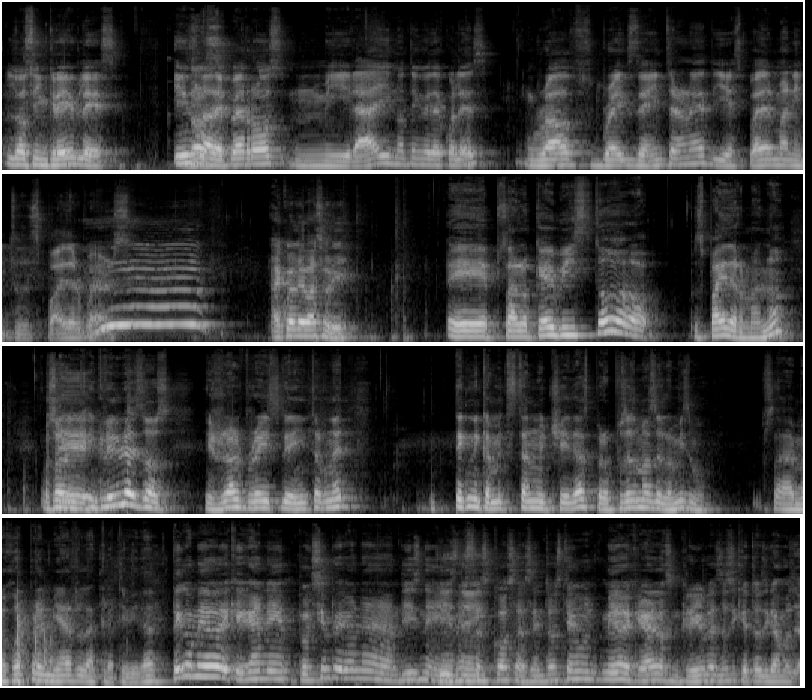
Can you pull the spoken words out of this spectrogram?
Los Increíbles. Isla Dos. de Perros, Mirai, no tengo idea cuál es. Ralph Breaks the Internet y Spider-Man Into the Spider-Verse. ¿A cuál le vas, Uri? Eh, pues a lo que he visto, Spider-Man, ¿no? O sea, Sí. Increíbles 2 y Real Race de Internet técnicamente están muy chidas, pero pues es más de lo mismo. O sea, mejor premiar la creatividad. Tengo miedo de que gane, porque siempre gana Disney, Disney. en estas cosas. Entonces tengo miedo de que ganen los increíbles, así que todos digamos, "Ugh".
